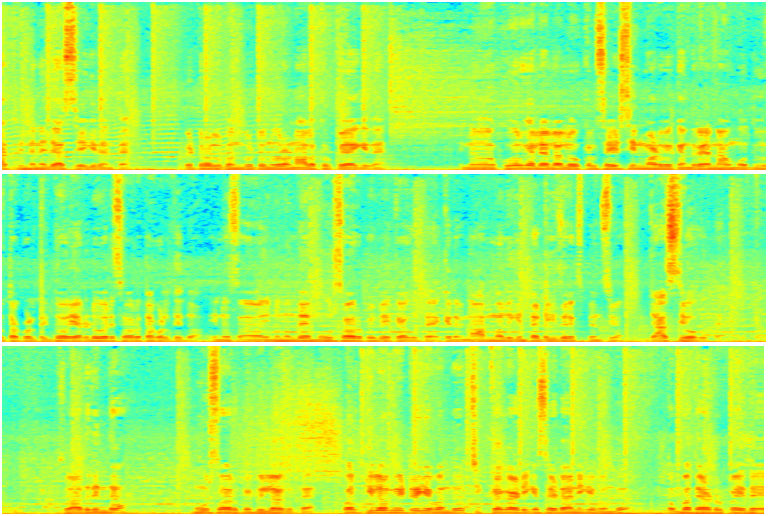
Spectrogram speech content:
ರಾತ್ರಿಯಿಂದನೇ ಜಾಸ್ತಿ ಆಗಿದೆ ಅಂತೆ. ಪೆಟ್ರೋಲ್ ಬಂದ್ಬಿಟ್ಟು ನೂರ ನಾಲ್ಕು ರೂಪಾಯಿ ಆಗಿದೆ. ಇನ್ನು ಕೂರ್ಗಲ್ಲೆಲ್ಲ ಲೋಕಲ್ ಸೈಡ್ ಸೀನ್ ಮಾಡಬೇಕಂದ್ರೆ ನಾವು ಮೊದಲು ತಗೊಳ್ತಿದ್ದೋ ಎರಡೂವರೆ ಸಾವಿರ ತಗೊಳ್ತಿದ್ದೋ. ಇನ್ನು ಇನ್ನು ಮುಂದೆ ಮೂರು ಸಾವಿರ ರೂಪಾಯಿ ಬೇಕಾಗುತ್ತೆ. ಯಾಕೆಂದರೆ ನಾರ್ಮಲಿಗಿಂತ ಡೀಸೆಲ್ ಎಕ್ಸ್ಪೆನ್ಸಿವ್ ಜಾಸ್ತಿ ಹೋಗುತ್ತೆ. ಸೊ ಅದರಿಂದ ಮೂರು ಸಾವಿರ ರೂಪಾಯಿ ಬಿಲ್ ಆಗುತ್ತೆ. ಪರ್ ಕಿಲೋಮೀಟ್ರಿಗೆ ಬಂದು ಚಿಕ್ಕ ಗಾಡಿಗೆ ಸೆಡಾನಿಗೆ ಬಂದು ತೊಂಬತ್ತೆರಡು ರೂಪಾಯಿ ಇದೆ.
